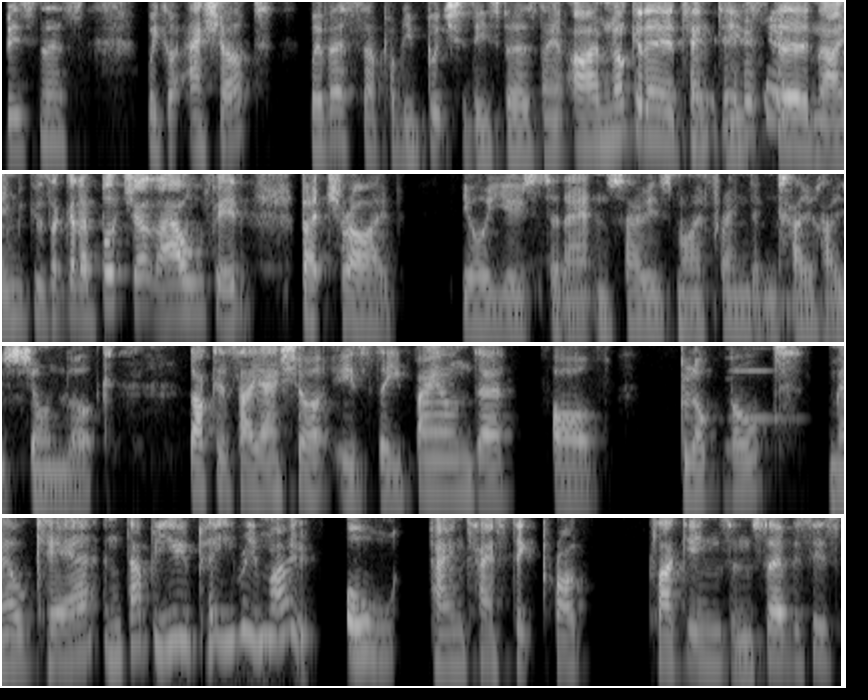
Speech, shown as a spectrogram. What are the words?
business we got Ashot with us. I probably butchered his first name. I'm not going to attempt his third name because I'm going to butcher the whole thing. But Tribe, you're used to that, and so is my friend and co-host John Locke. Like I say, Ashot is the founder of Blog Vault, Mailcare, and WP Remote. All fantastic pro- plugins and services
